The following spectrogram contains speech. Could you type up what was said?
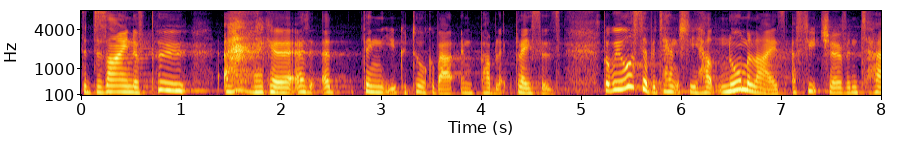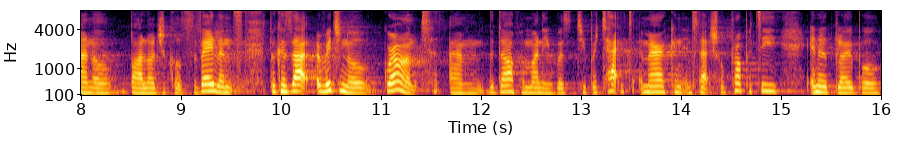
the design of poo like a, a, a thing that you could talk about in public places. But we also potentially help normalize a future of internal biological surveillance because that original grant, um, the DARPA money, was to protect American intellectual property in a global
